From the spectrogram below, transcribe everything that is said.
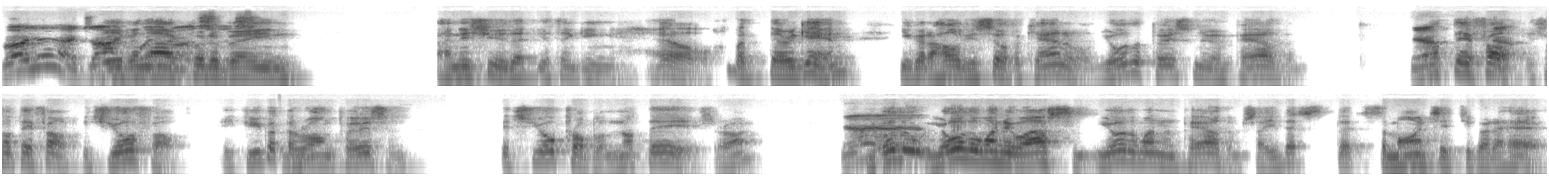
Well, yeah, exactly. Even though it could have been an issue that you're thinking, hell, but there again, you've got to hold yourself accountable. You're the person who empowered them. Yeah. Not their fault. It's not their fault. It's your fault. If you got the Mhm. wrong person, it's your problem, not theirs, right? Yeah. You're yeah, the, you're the one who asked them, you're the one who empowered them. So that's that's the mindset you've got to have.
